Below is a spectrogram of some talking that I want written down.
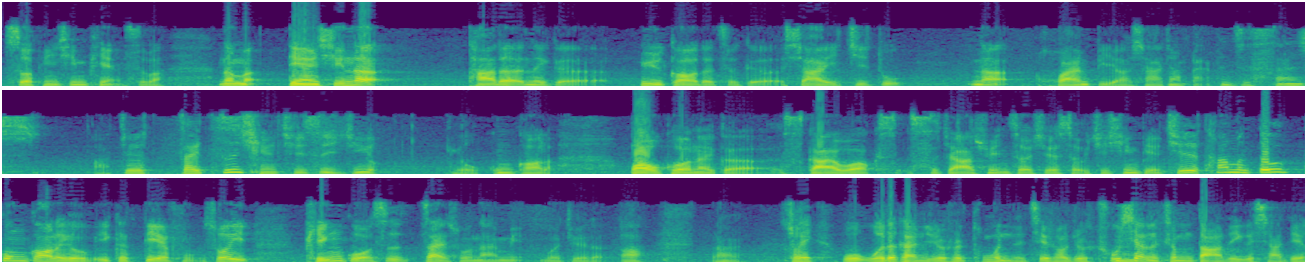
射频芯片，是吧？那么典型的，它的那个预告的这个下一季度，那环比要下降百分之三十，啊，就是在之前其实已经有有公告了，包括那个 Skyworks、思佳讯这些手机芯片，其实他们都公告了有一个跌幅，所以。苹果是在所难免，我觉得啊，啊，所以我我的感觉就是，通过你的介绍，就是出现了这么大的一个下跌，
